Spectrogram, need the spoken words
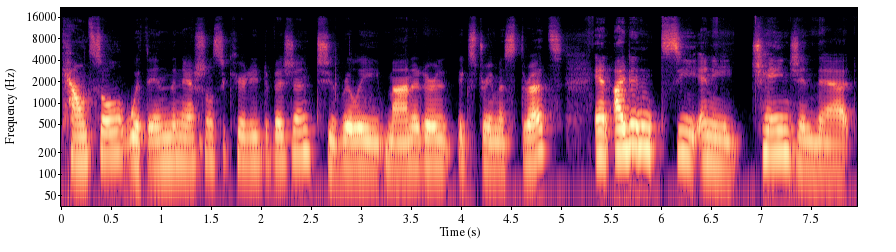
Counsel within the National Security Division to really monitor extremist threats. And I didn't see any change in that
